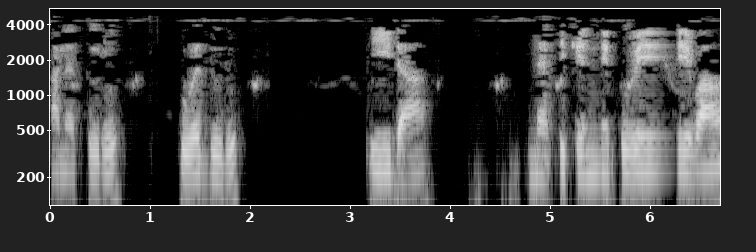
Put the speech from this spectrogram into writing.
අනතුරු පුවදුරු පීඩා නැති කෙනෙකු වේවා.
